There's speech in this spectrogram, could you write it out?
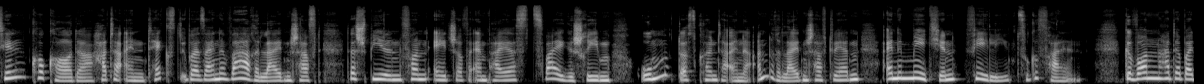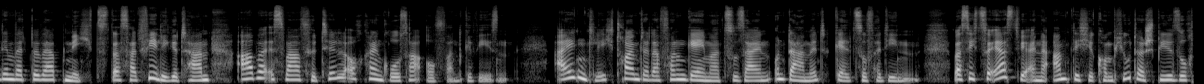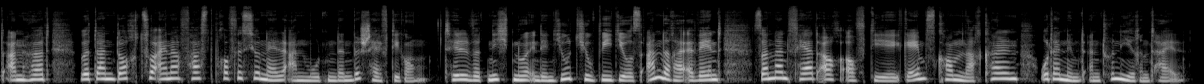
Till Kokorda hatte einen Text über seine wahre Leidenschaft, das Spielen von Age of Empires 2 geschrieben, um, das könnte eine andere Leidenschaft werden, einem Mädchen, Feli, zu gefallen. Gewonnen hat er bei dem Wettbewerb nichts, das hat Feli getan, aber es war für Till auch kein großer Aufwand gewesen. Eigentlich träumt er davon, Gamer zu sein und damit Geld zu verdienen. Was sich zuerst wie eine amtliche Computerspielsucht anhört, wird dann doch zu einer fast professionell anmutenden Beschäftigung. Till wird nicht nur in den YouTube-Videos anderer erwähnt, sondern fährt auch auf die Gamescom nach Köln oder nimmt an Turnieren teil.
